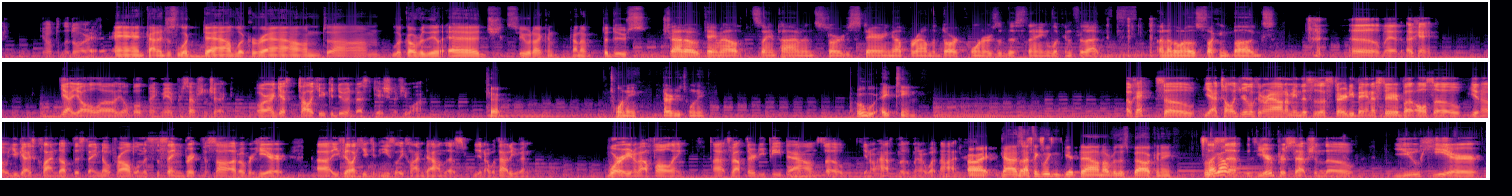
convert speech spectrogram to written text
You open the door. and kind of just look down, look around, um, look over the edge, see what I can kind of deduce. Shadow came out at the same time and started staring up around the dark corners of this thing, looking for that another one of those fucking bugs. Oh man. Okay. Yeah, y'all uh, y'all both make me a perception check, or I guess Talik, you could do investigation if you want. Okay. 20, 30, 20. Ooh, 18. Okay, so yeah, Talik, you're looking around. I mean, this is a sturdy banister, but also, you know, you guys climbed up this thing no problem. It's the same brick facade over here. Uh, you feel like you could easily climb down this, you know, without even worrying about falling. Uh, it's about 30 feet down, so you know half movement or whatnot. All right, guys, I think we can get down over this balcony. So Let go. Seth, with your perception though, you hear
